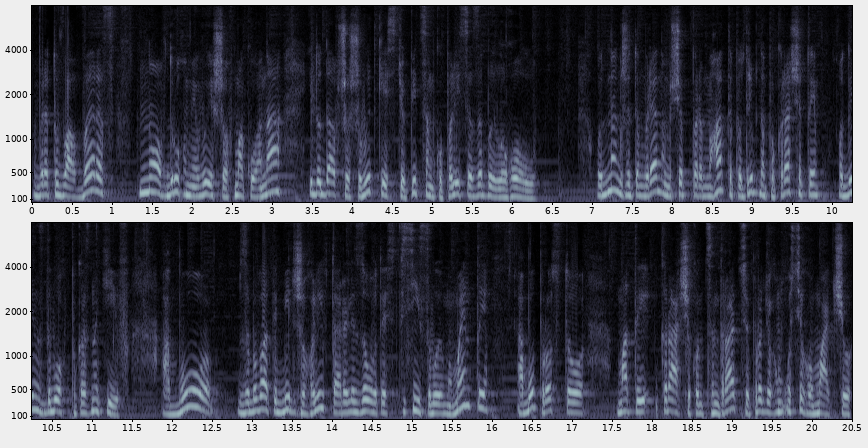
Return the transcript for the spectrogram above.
врятував Верес, но в другому вийшов Макуана і, додавши швидкість, у підсумку Полісся забило гол. Однак житомирянам, щоб перемагати, потрібно покращити один з двох показників, або забивати більше голів та реалізовувати всі свої моменти, або просто мати кращу концентрацію протягом усього матчу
